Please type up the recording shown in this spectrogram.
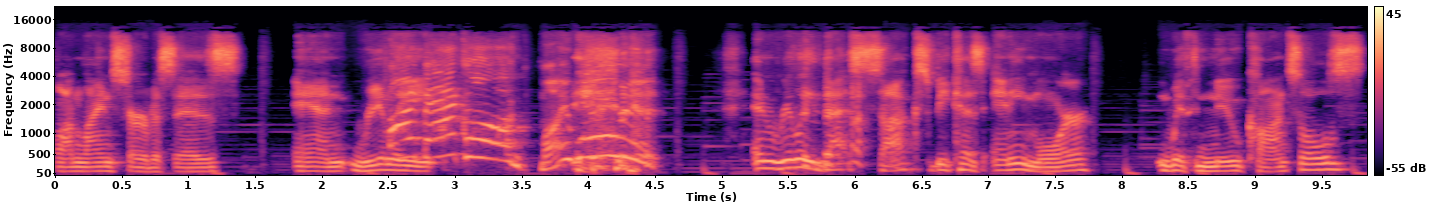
online services, and really, My backlog, my wallet. and really that sucks because anymore with new consoles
